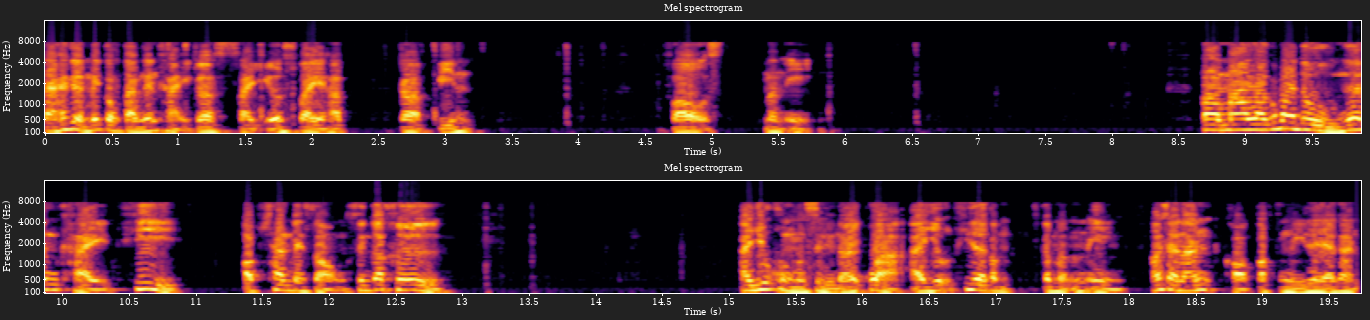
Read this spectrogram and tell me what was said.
แต่ถ้าเกิดไม่ตรงตามเงื่อนไขก็ใส่ else ไปครับ ก็ print false นั่นเอง ต่อมาเราก็มาดูเงื่อนไขที่ option เป็นสองซึ่งก็คือ อายุของหนังสือน้อยกว่า อายุที่เรากำหนดนั่นเอง เพราะฉะนั้นขอกรอกตรงนี้เลยแล้วกัน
